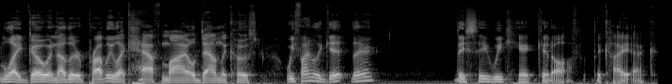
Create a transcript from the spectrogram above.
like go another probably like half mile down the coast. We finally get there. They say we can't get off the kayak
